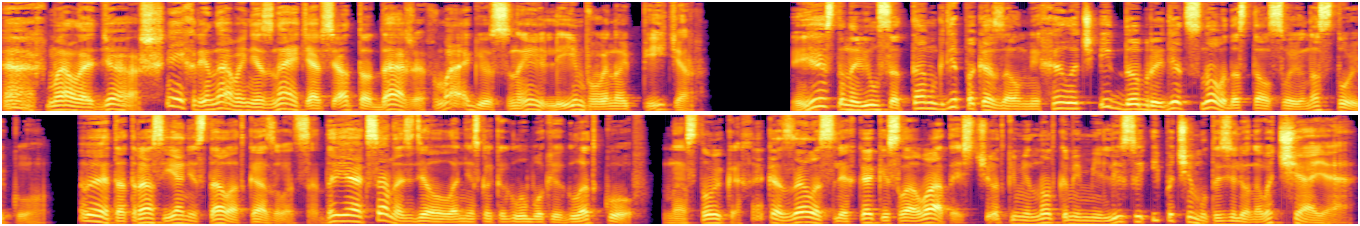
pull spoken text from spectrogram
«Ах, молодежь, ни хрена вы не знаете, а все туда же, в магию, сны, лимб, в иной Питер». Я остановился там, где показал Михалыч, и добрый дед снова достал свою настойку. В этот раз я не стал отказываться, да и Оксана сделала несколько глубоких глотков. Настойка оказалась слегка кисловатой, с четкими нотками мелисы и почему-то зеленого чая.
